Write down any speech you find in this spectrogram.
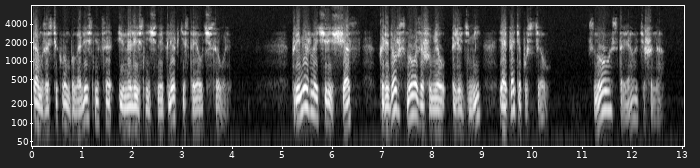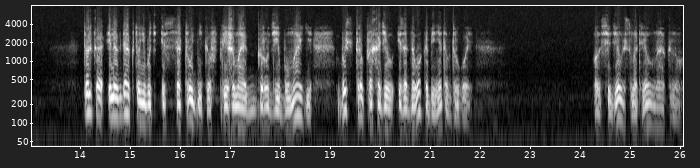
Там за стеклом была лестница, и на лестничной клетке стоял часовой. Примерно через час коридор снова зашумел людьми и опять опустел. Снова стояла тишина. Только иногда кто-нибудь из сотрудников, прижимая к груди бумаги, быстро проходил из одного кабинета в другой. Он сидел и смотрел на окно.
